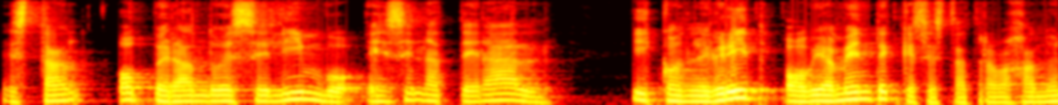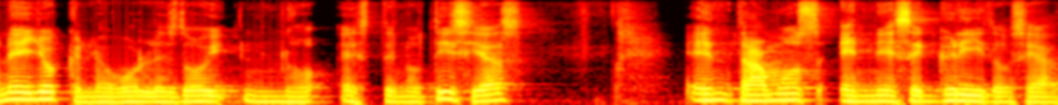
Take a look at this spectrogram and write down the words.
están operando ese limbo, ese lateral. Y con el grid, obviamente que se está trabajando en ello, que luego les doy no, este, noticias entramos en ese grid. O sea,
